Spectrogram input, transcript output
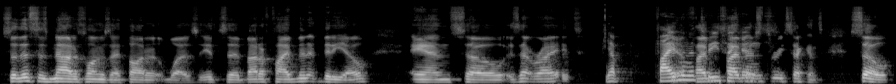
so this is not as long as I thought it was. It's about a five minute video, and so is that right? Yep, five yeah, minutes, five, three five seconds. minutes, three seconds. So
